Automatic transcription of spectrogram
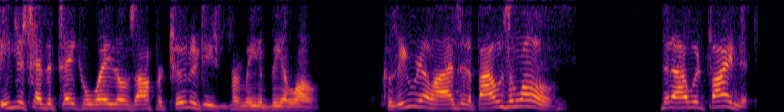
He just had to take away those opportunities for me to be alone because he realized that if I was alone, that I would find it.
